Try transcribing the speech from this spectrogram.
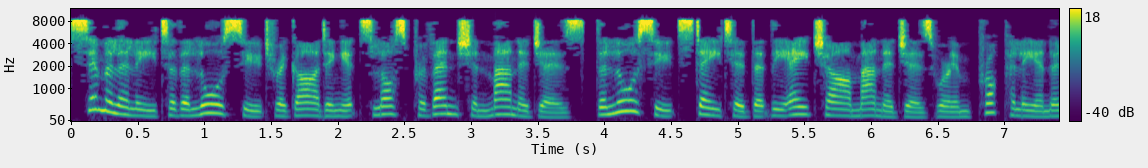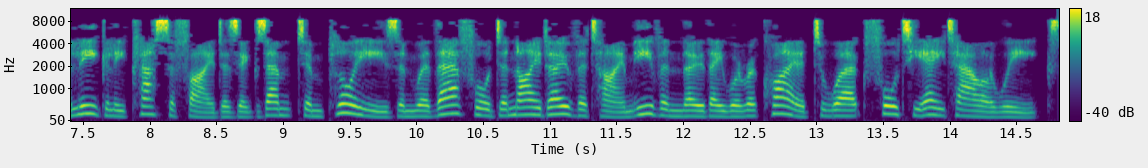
Similarly to the lawsuit regarding its loss prevention managers, the lawsuit stated that the HR managers were improperly and illegally classified as exempt employees and were therefore denied overtime even though they were required to work 48-hour weeks.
